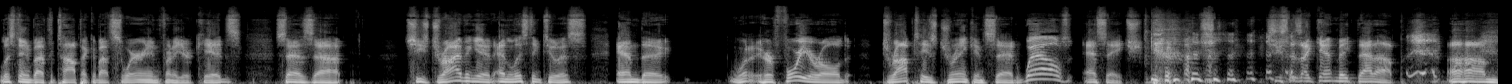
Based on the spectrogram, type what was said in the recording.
listening about the topic about swearing in front of your kids. Says uh, she's driving it and listening to us, and the one, her four year old dropped his drink and said, "Well, sh." she says, "I can't make that up." Um,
